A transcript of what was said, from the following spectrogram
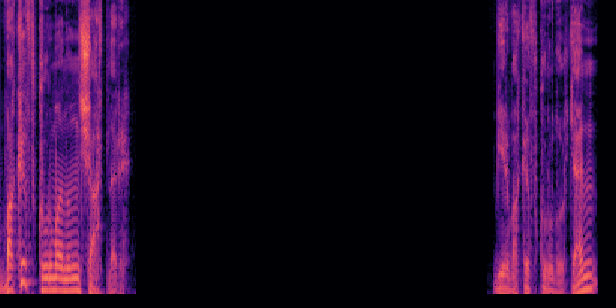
Vakıf kurmanın şartları Bir vakıf kurulurken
